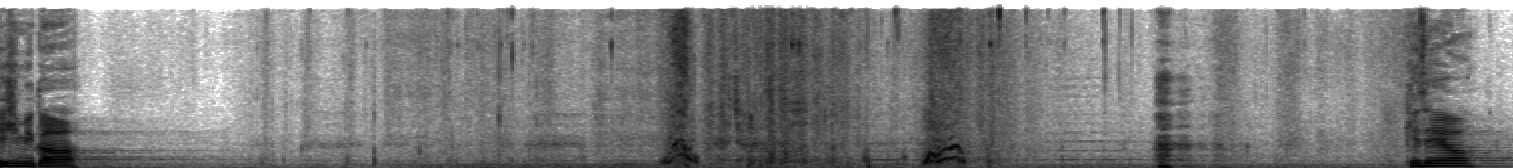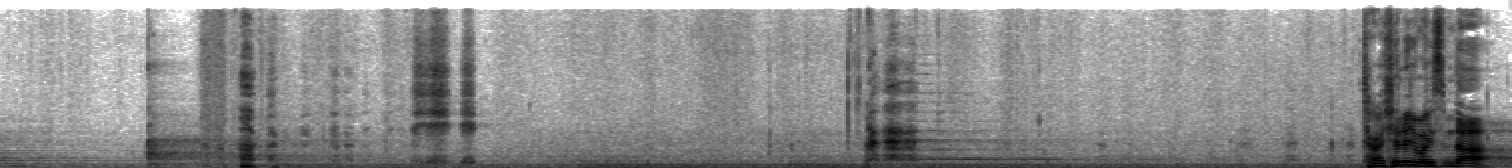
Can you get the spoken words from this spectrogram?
계십니까? 계세요? 잠깐 실례 좀 하겠습니다.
